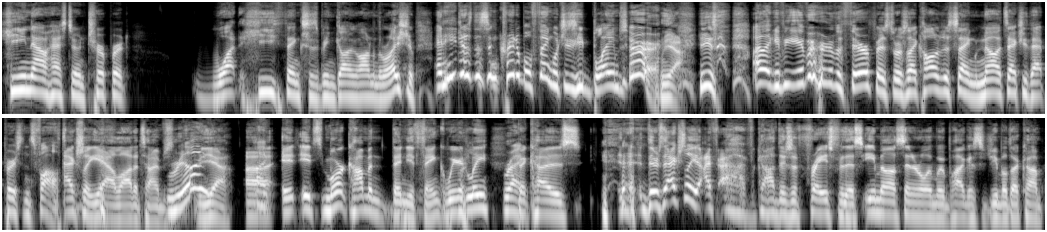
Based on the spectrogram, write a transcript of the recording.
he now has to interpret what he thinks has been going on in the relationship. And he does this incredible thing, which is he blames her. Yeah. He's I like if you ever heard of a therapist or a psychologist saying, no, it's actually that person's fault. Actually, yeah, a lot of times. Really? Yeah. Uh, Like- it, it's more common than you think, weirdly. Right. Because there's actually, I've, oh, God, there's a phrase for this. Email us in at onlymoviepodcast at gmail.com.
